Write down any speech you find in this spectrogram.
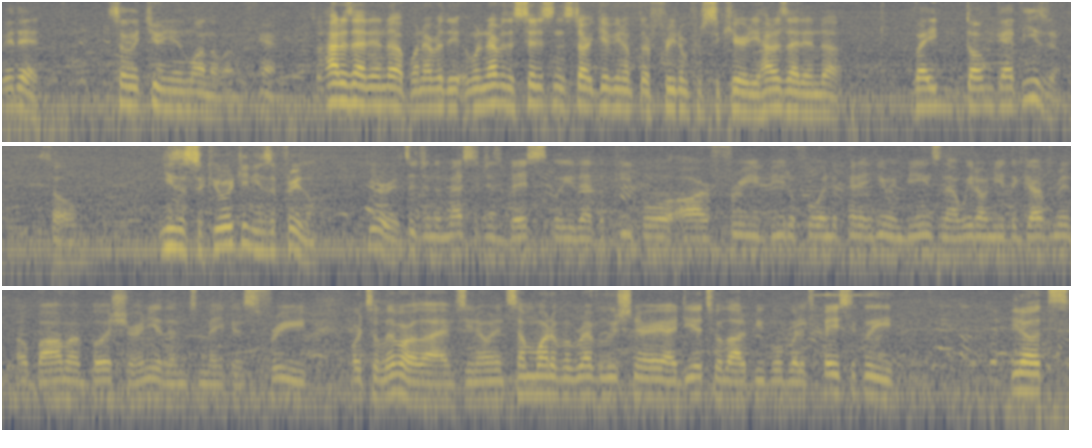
We did. Soviet Union, one of them. Yeah, So how does that end up? Whenever the whenever the citizens start giving up their freedom for security, how does that end up? they don't get either. So, neither security, neither freedom. Period. And the message is basically that the people are free, beautiful, independent human beings, and that we don't need the government, Obama, Bush, or any of them to make us free or to live our lives. You know, and it's somewhat of a revolutionary idea to a lot of people, but it's basically, you know, it's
